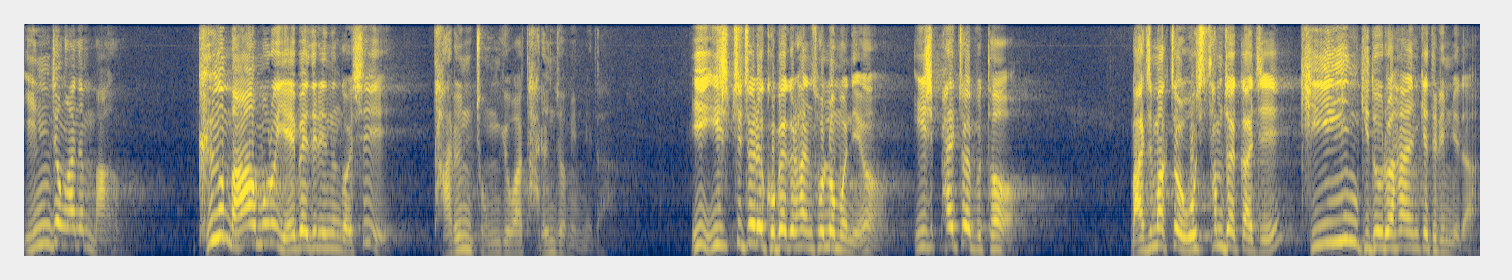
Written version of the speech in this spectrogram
인정하는 마음. 그 마음으로 예배 드리는 것이 다른 종교와 다른 점입니다. 이 27절의 고백을 한 솔로몬이요. 28절부터 마지막 절 53절까지 긴 기도를 하나님께 드립니다.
